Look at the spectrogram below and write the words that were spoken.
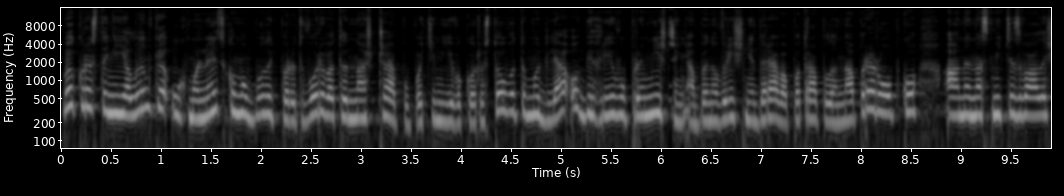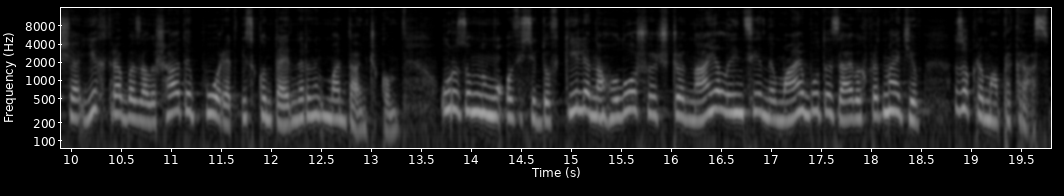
Використані ялинки у Хмельницькому будуть перетворювати на щепу. Потім її використовуватимуть для обігріву приміщень, аби новорічні дерева потрапили на переробку, а не на сміттєзвалища. Їх треба залишати поряд із контейнерним майданчиком. У розумному офісі довкілля наголошують, що на ялинці не має бути зайвих предметів, зокрема прикрас.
